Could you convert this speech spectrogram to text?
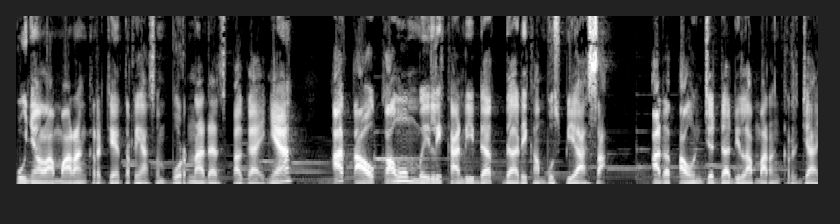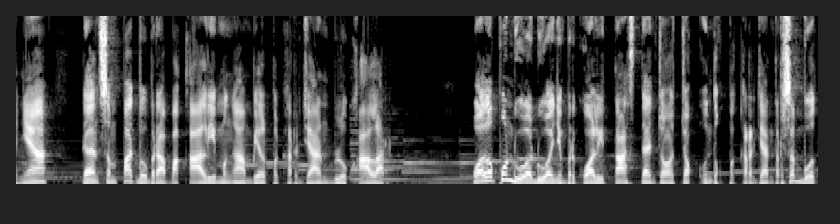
punya lamaran kerja yang terlihat sempurna dan sebagainya, atau kamu memilih kandidat dari kampus biasa? Ada tahun jeda di lamaran kerjanya, dan sempat beberapa kali mengambil pekerjaan blue collar. Walaupun dua-duanya berkualitas dan cocok untuk pekerjaan tersebut,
